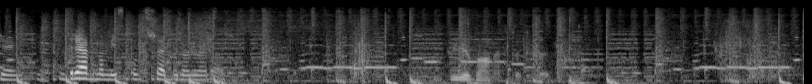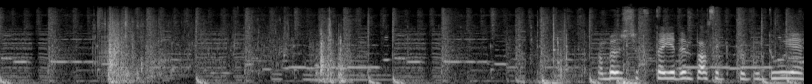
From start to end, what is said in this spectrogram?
dzięki. Drewno mi jest potrzebne na razie. Wyjebane w te No bo jeszcze tutaj jeden pasek dobuduję.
